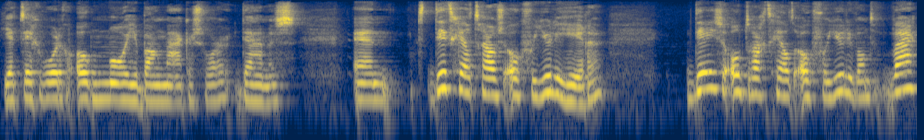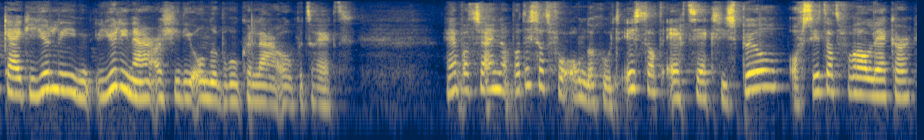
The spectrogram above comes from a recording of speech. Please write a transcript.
je hebt tegenwoordig ook mooie bangmakers hoor, dames. En dit geldt trouwens ook voor jullie heren. Deze opdracht geldt ook voor jullie. Want waar kijken jullie, jullie naar als je die onderbroeken la opentrekt? Wat, zijn, wat is dat voor ondergoed? Is dat echt sexy spul of zit dat vooral lekker?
